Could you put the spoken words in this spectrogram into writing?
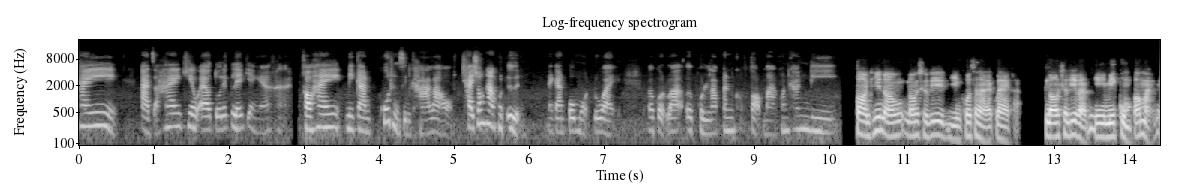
ให้ อาจจะให้ KOL ตัวเล็ก ๆ อย่างเงี้ยค่ะ เขาให้มีการพูดถึงสินค้าเราใช้ช่องทางคนอื่นในการโปรโมทด้วย ปรากฏว่าเออผลลัพธ์มันตอบมาค่อนข้างดี ตอนที่น้องน้องเชอรี่ยิงโฆษณาแรกๆอะน้องเชอรี่แบบมีมีกลุ่มเป้าหมายใน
